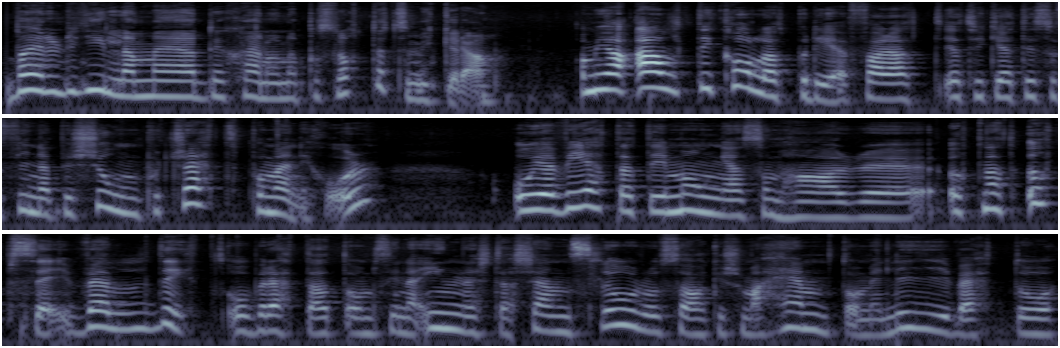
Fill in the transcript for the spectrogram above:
Vad är det du gillar med Stjärnorna på slottet så mycket då? Om jag har alltid kollat på det för att jag tycker att det är så fina personporträtt på människor. Och jag vet att det är många som har eh, öppnat upp sig väldigt och berättat om sina innersta känslor och saker som har hänt dem i livet. Och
